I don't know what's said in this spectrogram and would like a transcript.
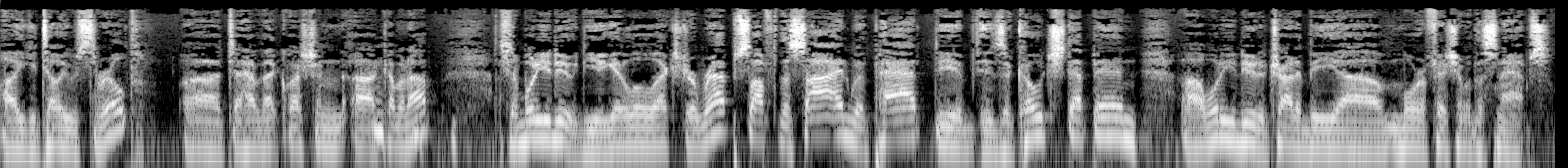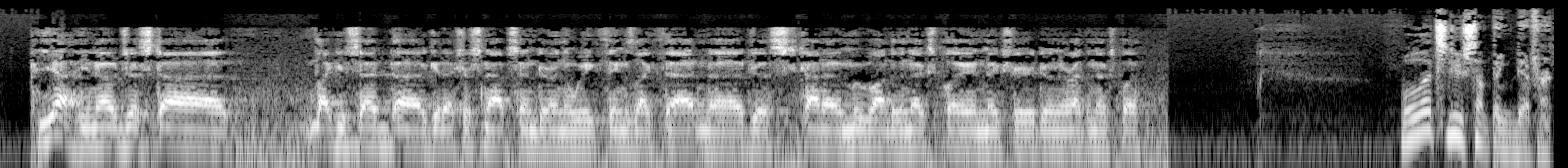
Uh, you could tell he was thrilled. Uh, to have that question uh, coming up, I said, "What do you do? Do you get a little extra reps off to the side with Pat? Do you, does a coach step in? Uh, what do you do to try to be uh, more efficient with the snaps?" Yeah, you know, just uh, like you said, uh, get extra snaps in during the week, things like that, and uh, just kind of move on to the next play and make sure you're doing it right the next play. Well, let's do something different.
